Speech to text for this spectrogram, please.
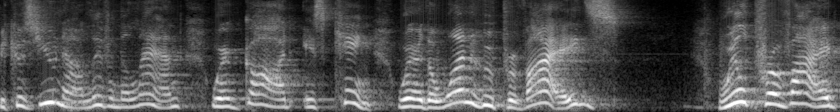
Because you now live in the land where God is king, where the one who provides will provide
